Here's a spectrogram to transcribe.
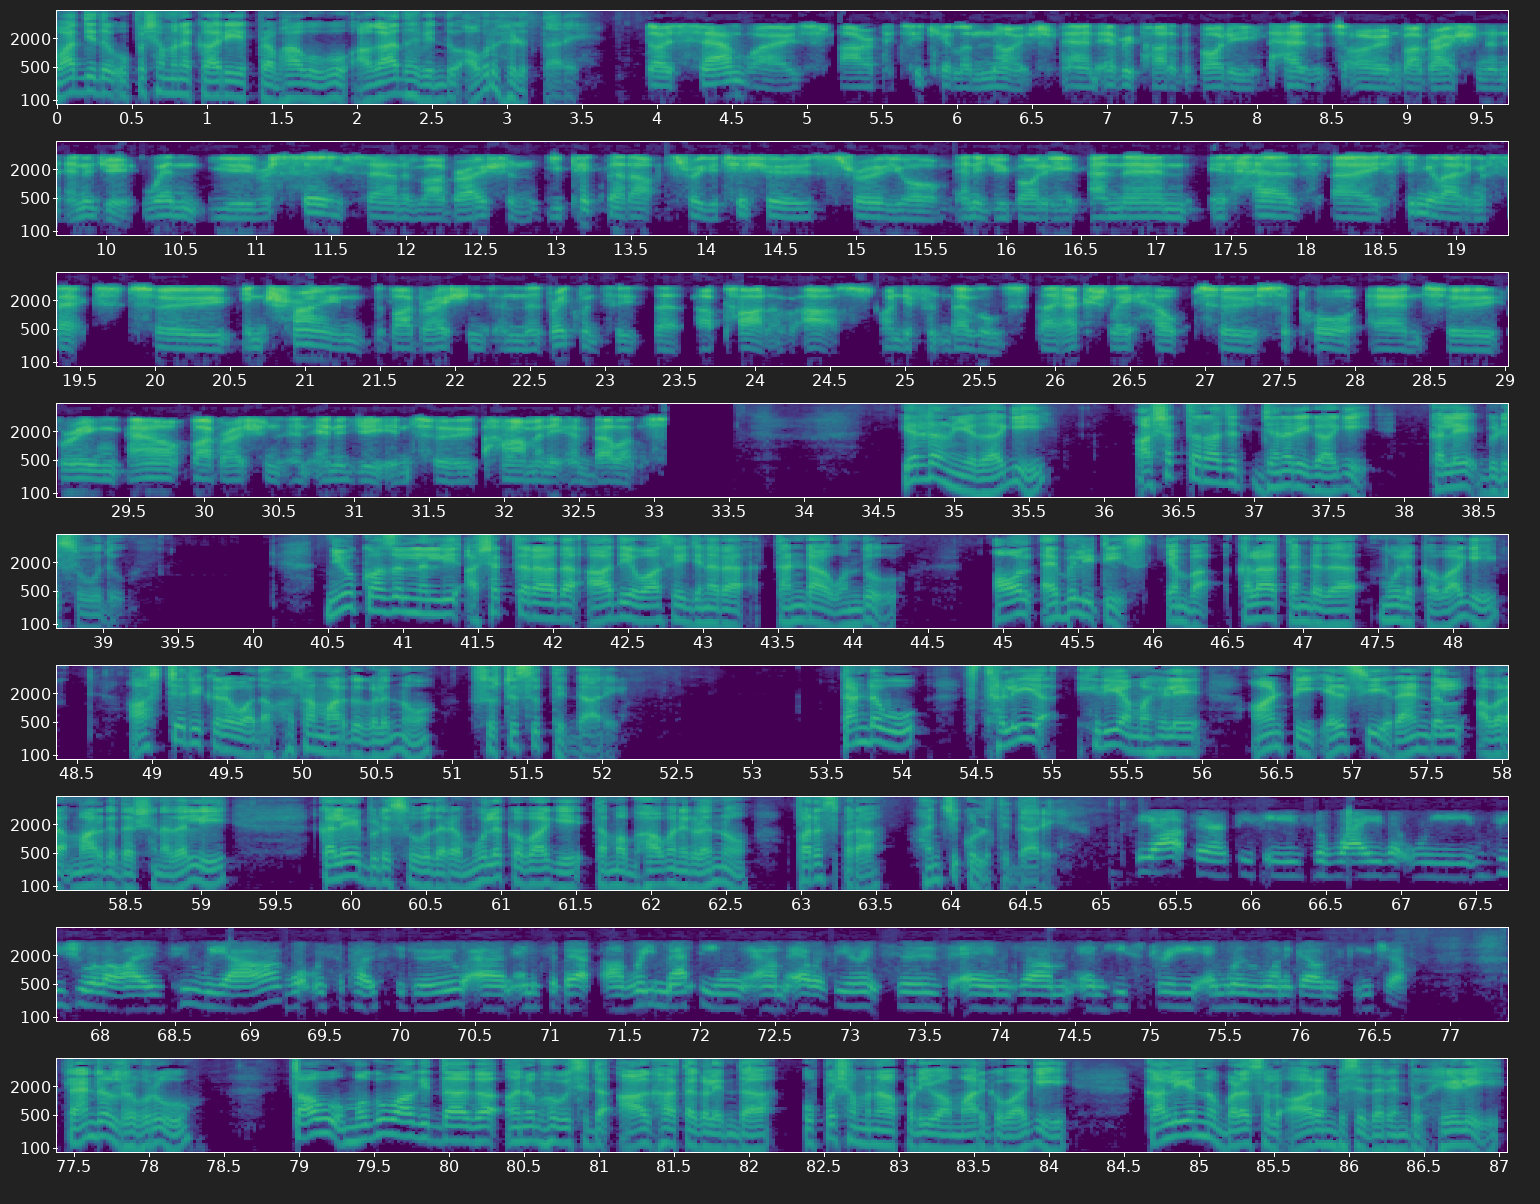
ವಾದ್ಯದ ಉಪಶಮನಕಾರಿ ಪ್ರಭಾವವು ಅಗಾಧವೆಂದು ಅವರು ಹೇಳುತ್ತಾರೆ. Those sound waves are a particular note, and every part of the body has its own vibration and energy. When you receive sound and vibration, you pick that up through your tissues, through your energy body, and then it has a stimulating effect to entrain the vibrations and the frequencies that are part of us on different levels. They actually help to support and to bring our vibration and energy into harmony and balance. ಎರಡನೆಯದಾಗಿ, ಅಶಕ್ತರಾಜ ಜನರಿಗಾಗಿ ಕಲೆ ಬಿಡಿಸುವುದು. New ಕಾಸಲ್ನಲ್ಲಿ ಅಶಕ್ತರಾದ ಆದಿವಾಸಿ ಜನರ ತಂಡ ಒಂದು, all abilities ಎಂಬ ಕಲಾ ತಂಡದ ಮೂಲಕವಾಗಿ ಆಶ್ಚರ್ಯಕರವಾದ ಹೊಸ ಮಾರ್ಗಗಳನ್ನು ಸೃಷ್ಟಿಸುತ್ತಿದ್ದಾರೆ. ತಂಡವು ಸ್ಥಳೀಯ ಹಿರಿಯ ಮಹಿಳೆ ಆಂಟಿ ಎಲ್ಸಿ ರ್ಯಾಂಡಲ್ ಅವರ ಮಾರ್ಗದರ್ಶನದಲ್ಲಿ ಕಲೆ ಬಿಡಿಸುವುದರ ಮೂಲಕವಾಗಿ ತಮ್ಮ ಭಾವನೆಗಳನ್ನು ಪರಸ್ಪರ ಹಂಚಿಕೊಳ್ಳುತ್ತಿದ್ದಾರೆ. ಟಿಆರ್ಪಿಇಸ್ the we visualize who we are what we supposed to do and and it's about remapping our experiences and um and history and where we want ರವರು ತಾವು ಮಗುವಾಗಿದ್ದಾಗ ಅನುಭವಿಸಿದ ಆಘಾತಗಳಿಂದ ಉಪಶಮನ ಪಡೆಯುವ ಮಾರ್ಗವಾಗಿ ಕಲೆಯನ್ನು ಬಳಸಲು ಆರಂಭಿಸಿದರೆಂದು ಹೇಳಿ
